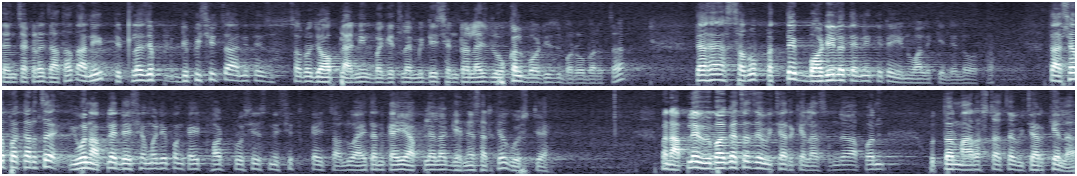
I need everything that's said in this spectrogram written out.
त्यांच्याकडे जातात आणि तिथलं जे डी पी सीचं आणि ते सर्व जेव्हा प्लॅनिंग बघितलं मी डिसेंट्रलाइज लोकल बॉडीज बरोबरचं त्या सर्व प्रत्येक बॉडीला त्यांनी तिथे इन्व्हॉल्व केलेलं होतं. तर अशा प्रकारचं इवन आपल्या देशामध्ये पण काही थॉट प्रोसेस निश्चित काही चालू आहेत आणि काही आपल्याला घेण्यासारख्या गोष्टी आहेत. पण आपल्या विभागाचा जर विचार केला समजा आपण उत्तर महाराष्ट्राचा विचार केला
